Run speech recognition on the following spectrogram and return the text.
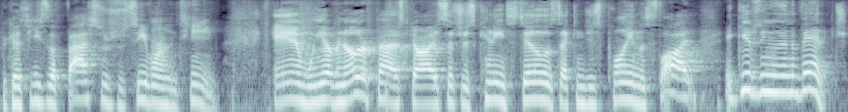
because he's the fastest receiver on the team. And when you have another fast guy such as Kenny Stills that can just play in the slot. It gives you an advantage.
